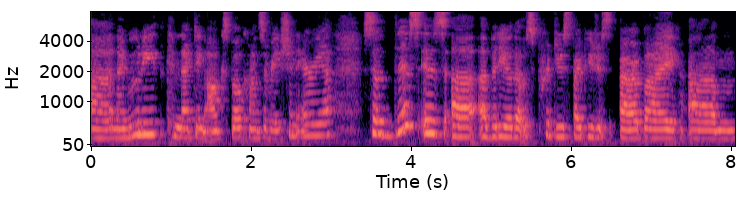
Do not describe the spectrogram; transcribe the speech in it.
uh, Naimuni Connecting Oxbow Conservation Area. So this is a, a video that was produced by Puget, uh, by um,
